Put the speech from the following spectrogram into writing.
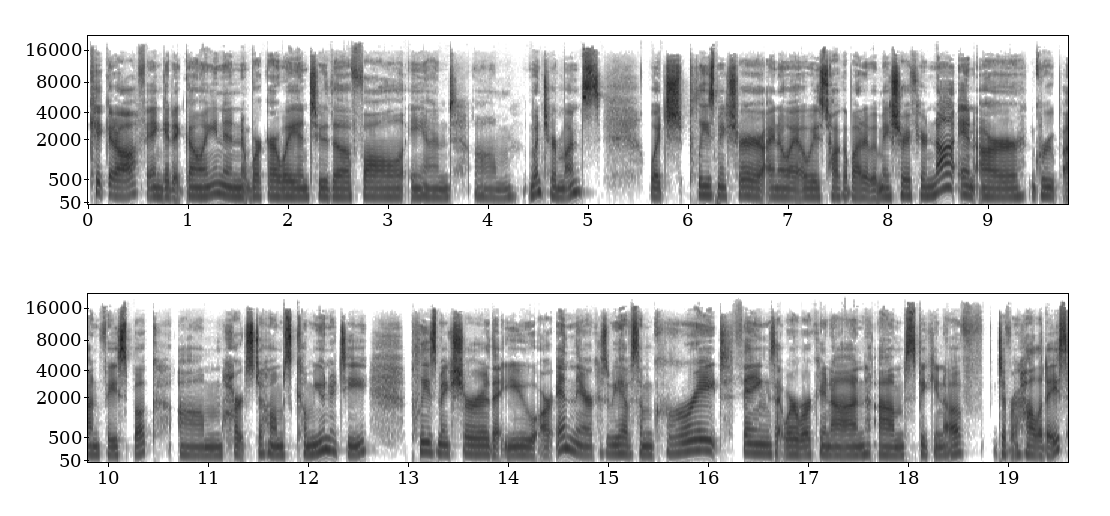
kick it off and get it going and work our way into the fall and um, winter months. Which please make sure. I know I always talk about it, but make sure if you're not in our group on Facebook, um, Hearts to Homes Community, please make sure that you are in there because we have some great things that we're working on. Um, speaking of different holidays,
